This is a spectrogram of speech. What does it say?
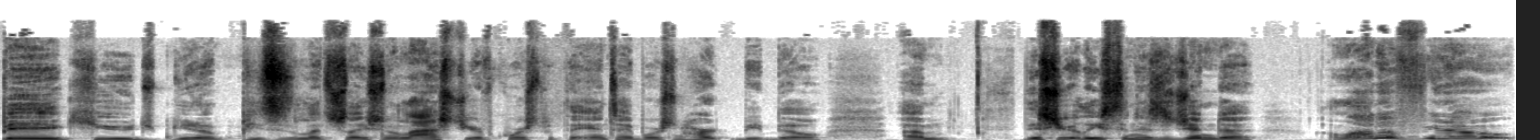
big, huge, you know, pieces of legislation. Last year, of course, with the anti-abortion heartbeat bill. Um, this year, at least in his agenda, a lot of you know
